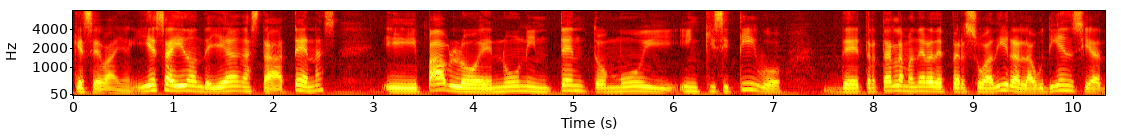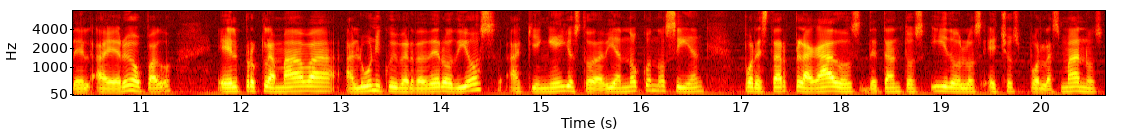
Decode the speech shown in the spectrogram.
que se vayan. Y es ahí donde llegan hasta Atenas y Pablo en un intento muy inquisitivo de tratar la manera de persuadir a la audiencia del Areópago, él proclamaba al único y verdadero Dios, a quien ellos todavía no conocían, por estar plagados de tantos ídolos hechos por las manos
